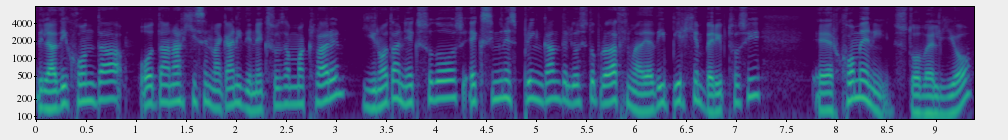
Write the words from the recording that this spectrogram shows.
δηλαδή η Honda όταν άρχισε να κάνει την έξοδο στα McLaren γινόταν η έξοδος 6 μήνες πριν καν τελειώσει το πρωτάθλημα. Δηλαδή υπήρχε περίπτωση ε, ερχόμενη στο Βέλγιο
